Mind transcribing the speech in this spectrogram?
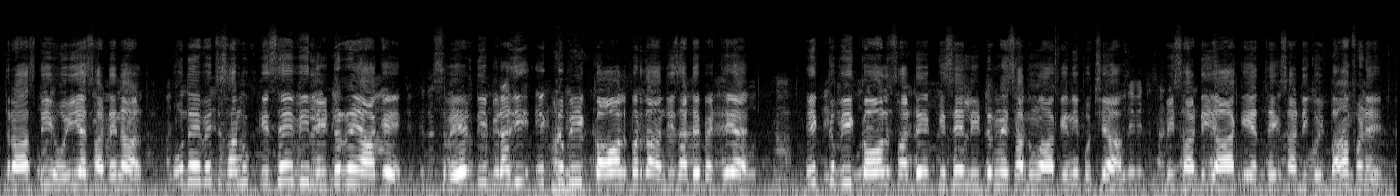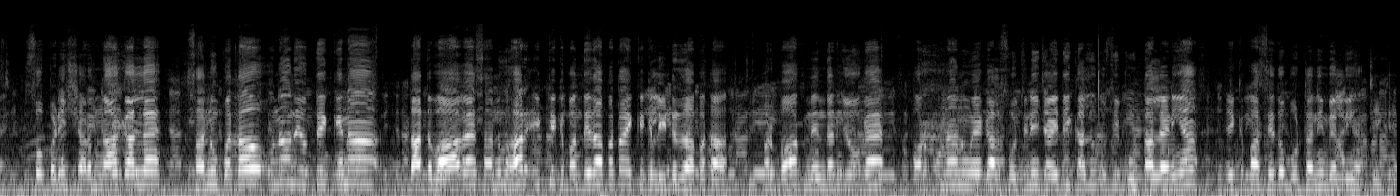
ਤਰਾਸਦੀ ਹੋਈ ਹੈ ਸਾਡੇ ਨਾਲ। ਉਹਦੇ ਵਿੱਚ ਸਾਨੂੰ ਕਿਸੇ ਵੀ ਲੀਡਰ ਨੇ ਆ ਕੇ ਸਵੇਰ ਦੀ ਵੀਰਾ ਜੀ ਇੱਕ ਵੀ ਕਾਲ ਪ੍ਰਧਾਨ ਜੀ ਸਾਡੇ ਬੈਠੇ ਆ। ਇੱਕ ਵੀ ਕਾਲ ਸਾਡੇ ਕਿਸੇ ਲੀਡਰ ਨੇ ਸਾਨੂੰ ਆ ਕੇ ਨਹੀਂ ਪੁੱਛਿਆ ਵੀ ਸਾਡੀ ਆ ਕੇ ਇੱਥੇ ਸਾਡੀ ਕੋਈ ਬਾਹ ਫੜੇ। ਸੋ ਬੜੀ ਸ਼ਰਮਨਾਕ ਗੱਲ ਹੈ। ਸਾਨੂੰ ਪਤਾ ਉਹਨਾਂ ਦੇ ਉੱਤੇ ਕਿਹਨਾਂ ਦਾ ਦਬਾਅ ਹੈ। ਸਾਨੂੰ ਹਰ ਇੱਕ ਇੱਕ ਬੰਦੇ ਦਾ ਪਤਾ ਇੱਕ ਇੱਕ ਲੀਡਰ ਦਾ ਪਤਾ। ਪਰ ਬਹੁਤ ਨਿੰਦਣਯੋਗ ਹੈ ਔਰ ਉਹਨਾਂ ਨੂੰ ਇਹ ਗੱਲ ਸੋਚਣੀ ਚਾਹੀਦੀ ਕੱਲ ਨੂੰ ਤੁਸੀਂ ਵੋਟਾਂ ਲੈਣੀਆਂ। ਇੱਕ ਪਾਸੇ ਤੋਂ ਵੋਟਾਂ ਨਹੀਂ ਮਿਲਦੀਆਂ ਠੀਕ ਹੈ।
